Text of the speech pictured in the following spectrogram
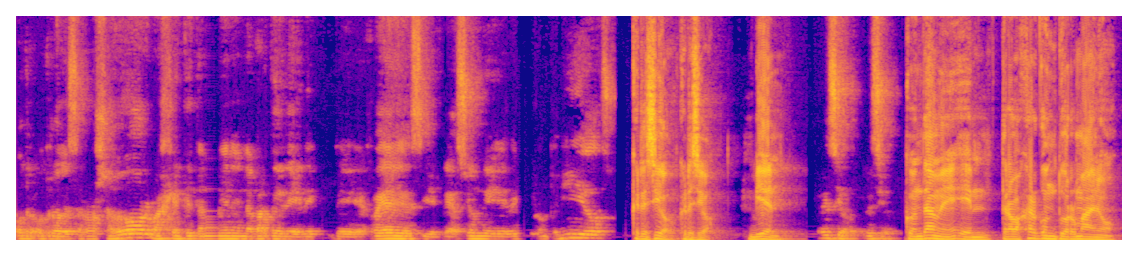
otro, otro, desarrollador, más gente también en la parte de, redes y de creación de, contenidos. Creció, creció. Bien. Creció, creció. Contame, eh, trabajar con tu hermano,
